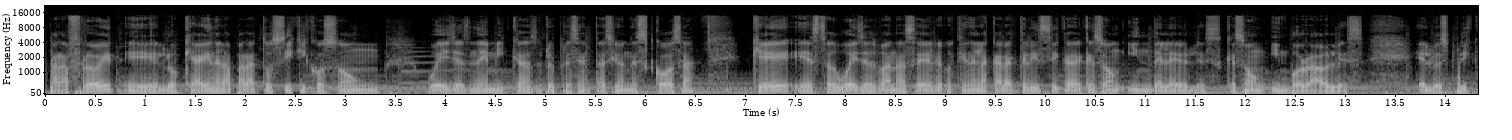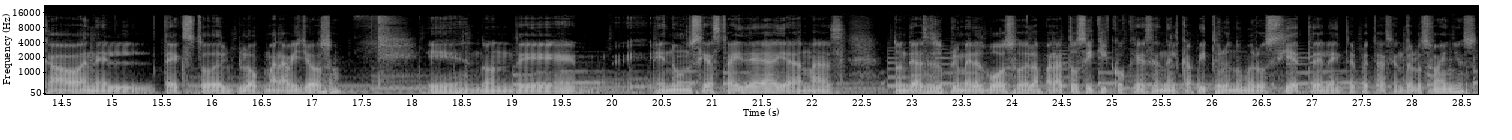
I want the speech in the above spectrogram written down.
Para Freud, lo que hay en el aparato psíquico son huellas némicas, representaciones, cosa que estas huellas van a ser o tienen la característica de que son indelebles, que son imborrables. Él lo explicaba en el texto del blog maravilloso, eh, donde enuncia esta idea y además donde hace su primer esbozo del aparato psíquico, que es en el capítulo número 7 de la interpretación de los sueños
